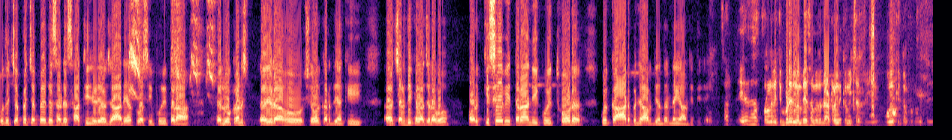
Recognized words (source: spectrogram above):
ਉਹਦੇ ਚੱਪੇ ਚੱਪੇ ਤੇ ਸਾਡੇ ਸਾਥੀ ਜਿਹੜੇ ਉਹ ਜਾ ਰਹੇ ਆ। ਸੋ ਅਸੀਂ ਪੂਰੀ ਤਰ੍ਹਾਂ ਲੋਕਾਂ ਨੂੰ ਜਿਹੜਾ ਉਹ ਸ਼ੋਰ ਕਰਦੇ ਆ ਕਿ ਅ, ਚੜ੍ਹਦੀ ਕਲਾ ਚ ਰਹੋ ਔਰ ਕਿਸੇ ਵੀ ਤਰ੍ਹਾਂ ਦੀ ਕੋਈ ਥੋੜ ਕੋਈ ਘਾਟ ਪੰਜਾਬ ਦੇ ਅੰਦਰ ਨਹੀਂ ਆਉਣ ਦਿੱਤੀ ਜਾਏਗੀ ਸਰ ਇਹ ਹਸਪਤਾਲ ਦੇ ਵਿੱਚ ਬੜੇ ਲੰਬੇ ਸਮੇਂ ਤੋਂ ਡਾਕਟਰਾਂ ਦੀ ਕਮੀ ਚੱਲ ਰਹੀ ਹੈ। ਉਹਨੂੰ ਕਿੱਦਾਂ ਪੂਰਾ ਕੀਤਾ ਜਾਵੇ?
